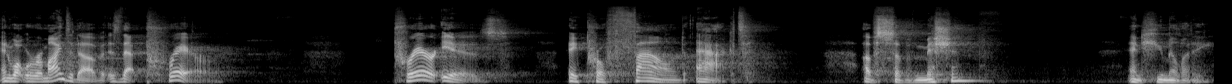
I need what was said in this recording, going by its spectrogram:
And what we're reminded of is that prayer, prayer is a profound act of submission and humility.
